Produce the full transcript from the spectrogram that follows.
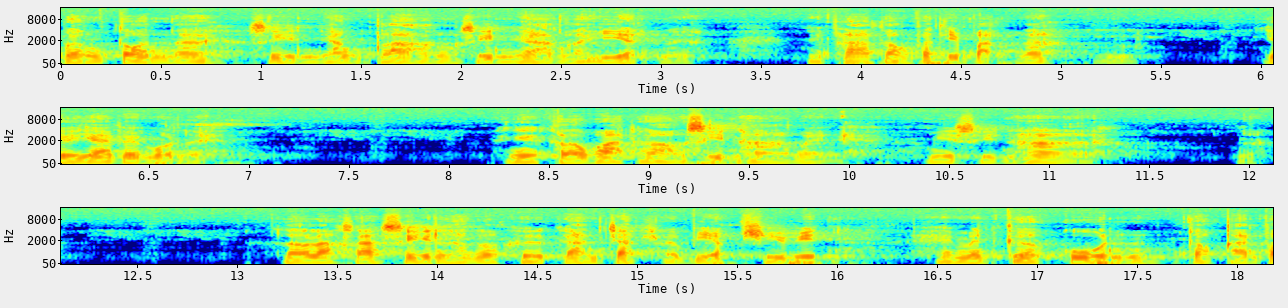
เบื้องต้นนะศีลอย่างกลาง ศีลอย่างละเอียดนะนี่พระต้องปฏิบัตินะเยอะแยะไปหมดเลยอย่างนี้คราวาถ้าเอาศีลห้าไว้ มีศีลห้าเรารักษาศีลแล้วก็คือการจัดระเบียบชีวิต ให้มันเกื้อกูลต่อการป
